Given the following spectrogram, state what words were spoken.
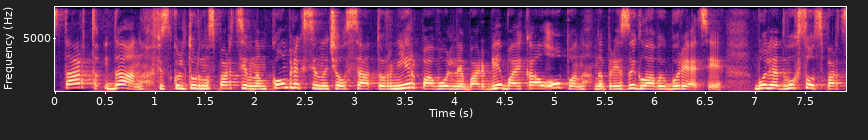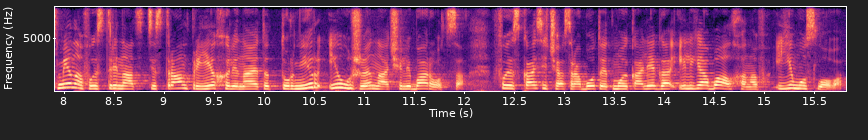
Старт дан. В физкультурно-спортивном комплексе начался турнир по вольной борьбе «Байкал Опен» на призы главы Бурятии. Более 200 спортсменов из 13 стран приехали на этот турнир и уже начали бороться. В ФСК сейчас работает мой коллега Илья Балханов. Ему слово.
